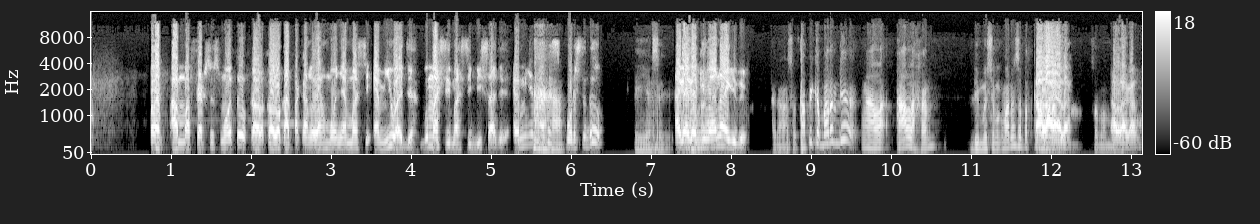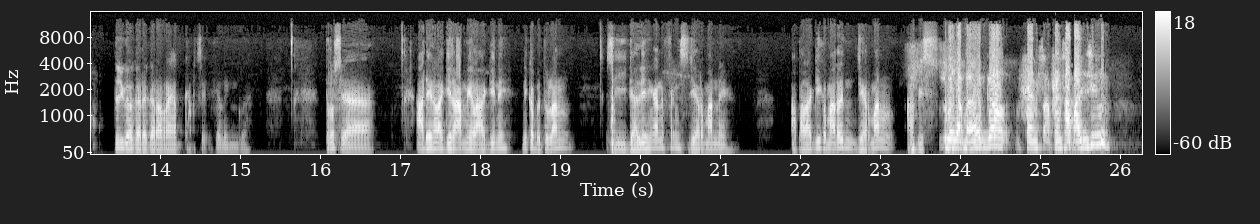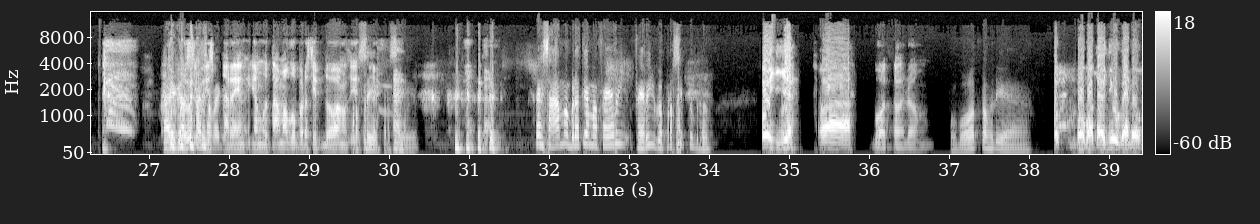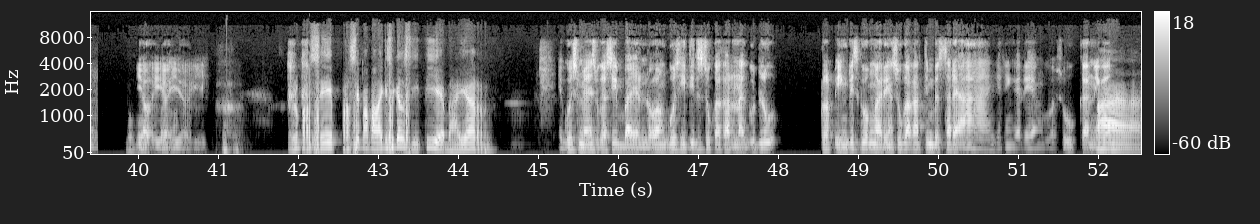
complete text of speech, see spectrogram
Pep sama versus Mo tuh kalau kalau katakanlah maunya masih MU aja, gue masih masih bisa aja. MU sama Spurs itu iya sih. agak-agak gimana gitu. Kena masuk. Tapi kemarin dia ngalah kalah kan? Di musim kemarin sempat Kalah, kalah, kalah. sama Mo. Kalah kalah. Itu juga gara-gara red card sih feeling gue. Terus ya ada yang lagi rame lagi nih. Ini kebetulan si Galih kan fans Jerman nih. Apalagi kemarin Jerman habis Lu banyak banget gal fans fans apa aja sih lu? Ayo Gal, lu fans apa? Yang, yang utama gue persib doang sih Persib, Persib. eh sama berarti sama Ferry. Ferry juga Persib tuh, Bro. Oh iya. Wah, botoh dong Bobotoh dia. Boboto juga dong. Bobotoh. yo yo yo yo. Lu Persib, Persib apalagi sih Gal City ya, Bayern. Ya gue sebenarnya suka sih Bayern doang. Gue City tuh suka karena gue dulu klub Inggris gue nggak ada yang suka kan tim besar ya anjir nggak ada yang gue suka nih kan. Ah,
